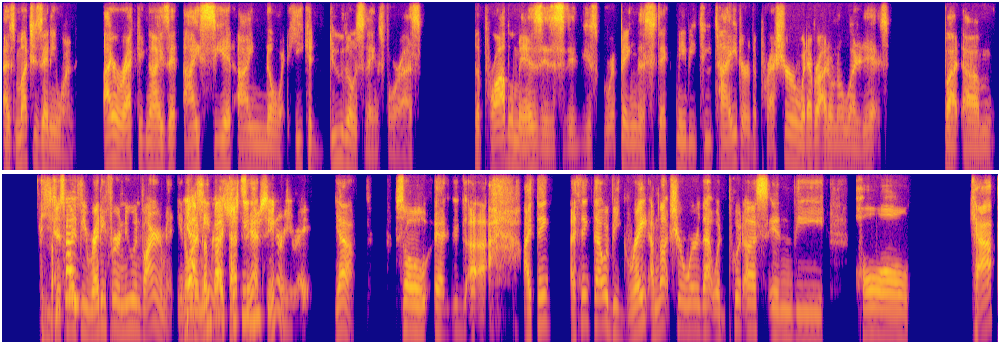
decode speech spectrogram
as much as anyone. I recognize it. I see it. I know it. He could do those things for us. The problem is, is just gripping the stick maybe too tight or the pressure or whatever. I don't know what it is, but um, he Sometimes, just might be ready for a new environment. You know yeah, what I mean? Some guys like, just need it. new scenery, right? Yeah. So uh, I think I think that would be great. I'm not sure where that would put us in the whole cap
